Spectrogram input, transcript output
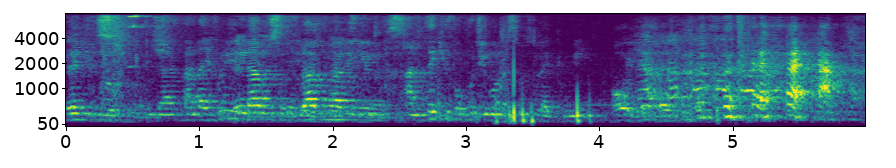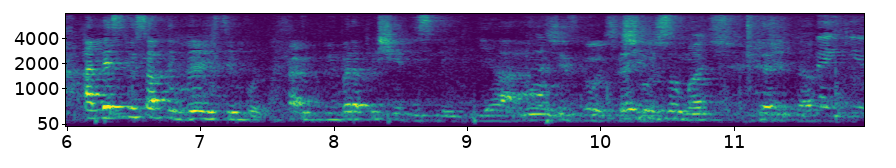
Thank you so much. And I really Thank love, you so love much. having you. And thank you for putting on a suit like me. Oh, yeah. and let's do something very simple. You better appreciate this lady. Yeah, she's good. She's Thank you so much. Appreciate that. Thank you,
